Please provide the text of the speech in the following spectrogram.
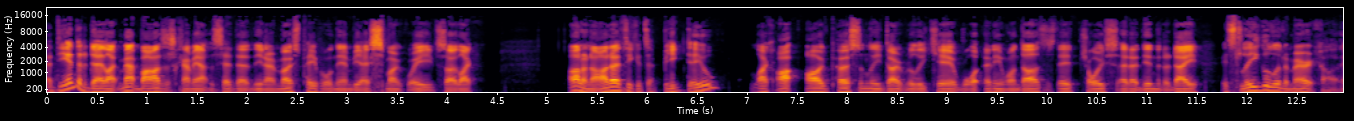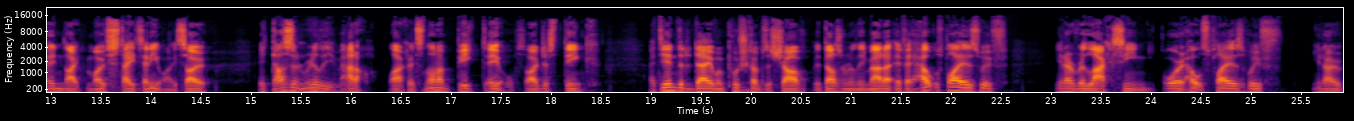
At the end of the day, like Matt Barnes has come out and said that you know most people in the NBA smoke weed, so like I don't know, I don't think it's a big deal. Like I, I personally don't really care what anyone does; it's their choice, and at the end of the day, it's legal in America in like most states anyway, so it doesn't really matter. Like it's not a big deal. So I just think at the end of the day, when push comes to shove, it doesn't really matter. If it helps players with, you know, relaxing or it helps players with, you know,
